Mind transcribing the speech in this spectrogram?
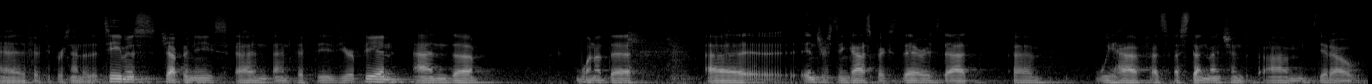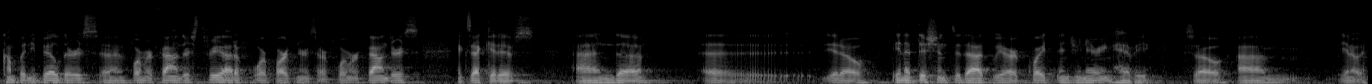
Uh, 50% of the team is Japanese and and 50 is European. And one of the uh, interesting aspects there is that um, we have, as, as Sten mentioned, um, you know, company builders, uh, former founders. Three out of four partners are former founders, executives, and uh, uh, you know, in addition to that, we are quite engineering heavy. So, um, you know, if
